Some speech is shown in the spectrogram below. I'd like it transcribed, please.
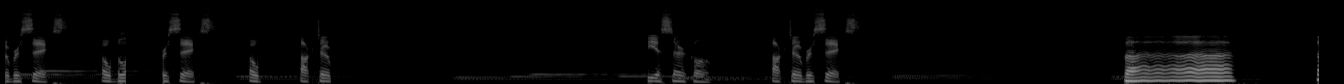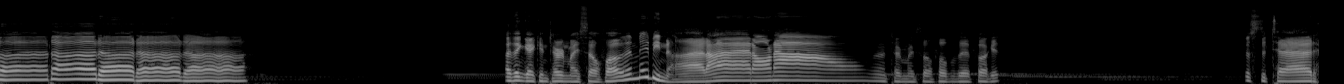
October sixth. Oh, bl- October sixth. Oh, October. Be a circle. October sixth. Ba ba da da da da. I think I can turn myself up. And maybe not. I don't know. I'll turn myself up a bit. Fuck it. Just a tad.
